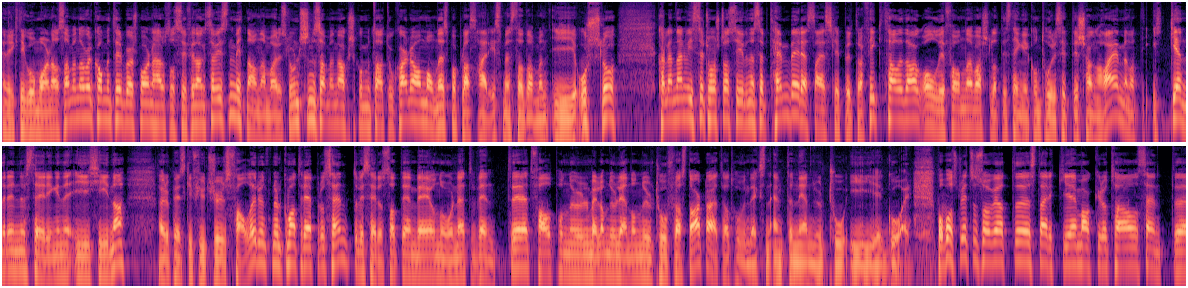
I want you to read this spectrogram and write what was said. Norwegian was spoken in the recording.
En riktig god morgen alle sammen, og velkommen til Børsmorgen her hos oss i Finansavisen. Mitt navn er Marius Lorentzen, sammen med aksjekommentator Karl Johan Molnes på plass her i Smestadammen i Oslo. Kalenderen viser torsdag 7.9. SAS slipper trafikktall i dag. Oljefondet varsler at de stenger kontoret sitt i Shanghai, men at de ikke endrer investeringene i Kina. Europeiske futures faller rundt 0,3% og vi ser også at DNB og Nordnett venter et fall på 0, mellom 0,1 og 0,2 fra start, da, etter at hovedindeksen endte ned 0,2 i går. På Wall Street så, så vi at eh, sterke makrotall sendte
